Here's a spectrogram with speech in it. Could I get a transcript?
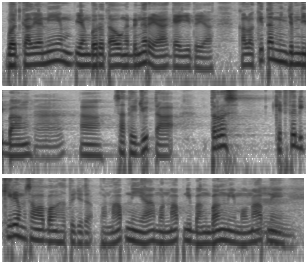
buat kalian nih yang- baru tahu ngedenger ya kayak gitu ya. Kalau kita minjem di bank ah, satu juta, terus kita tuh dikirim sama bank satu juta. Mohon maaf nih ya, mohon maaf nih bang-bang nih, mohon maaf nih. mm,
